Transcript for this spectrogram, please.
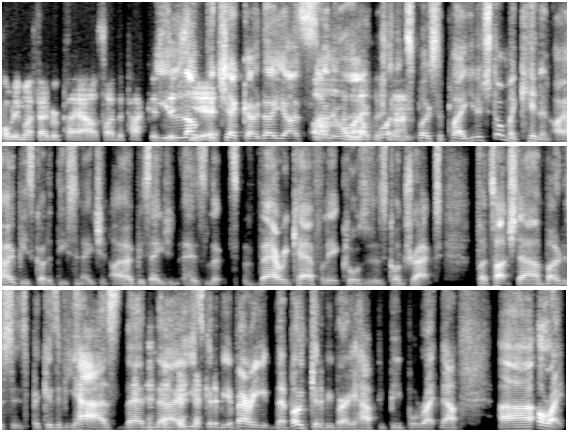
probably my favorite player outside the Packers. You love year. Pacheco, no? Yeah, so oh, do I. I. What an explosive player! You know, just on McKinnon, I hope he's got a decent agent. I hope his agent has looked very carefully at clauses in his contract for touchdown bonuses because if he has, then uh, he's going to be a very. They're both going to be very happy people right now. Uh, all right,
